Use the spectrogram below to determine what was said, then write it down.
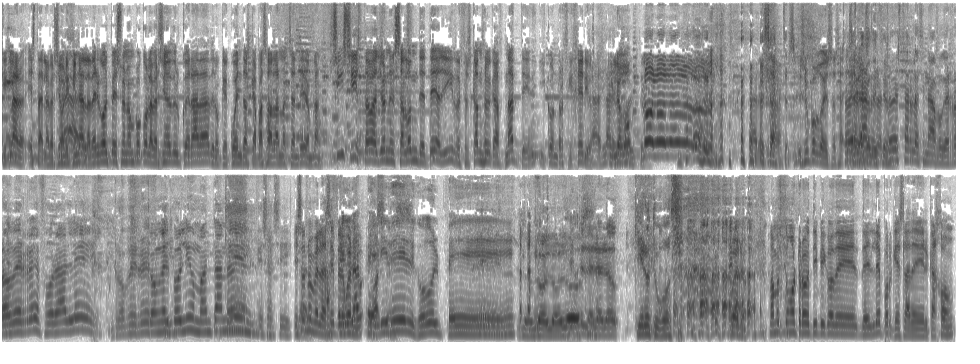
Que claro, esta, la versión original, la del golpe, suena un poco la versión edulcorada de lo que cuentas que ha pasado la noche anterior. En plan, sí, sí, estaba yo en el salón de té allí refrescando el gaznate y con refrigerios. Y luego, claro, Exacto. Es un poco eso. Todo, está, relacionado porque Robert Re, Robert Re, con el Poliuman también. Es así. Eso no me la sé, pero bueno. La peli del golpe. Quiero tu voz. bueno, vamos con otro típico de, del Depor, que es la del cajón.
